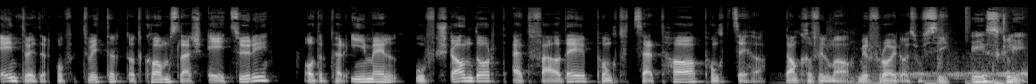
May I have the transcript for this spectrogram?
entweder auf twitter.com slash ezürich oder per E-Mail auf standort.vd.zh.ch. Danke vielmals, wir freuen uns auf Sie. Bis gleich.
